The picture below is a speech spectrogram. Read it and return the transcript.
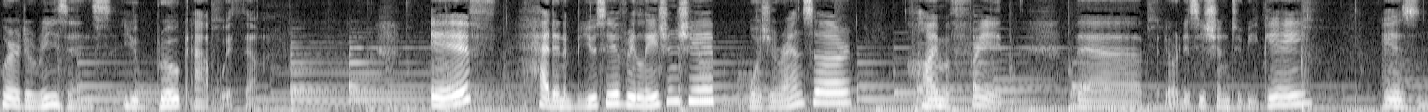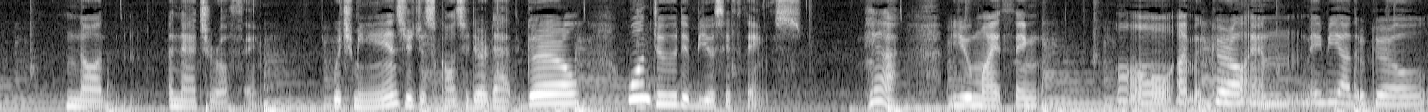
were the reasons you broke up with them? If had an abusive relationship was your answer, I'm afraid that your decision to be gay is not a natural thing which means you just consider that girl won't do the abusive things. Yeah, you might think, oh, I'm a girl and maybe other girl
